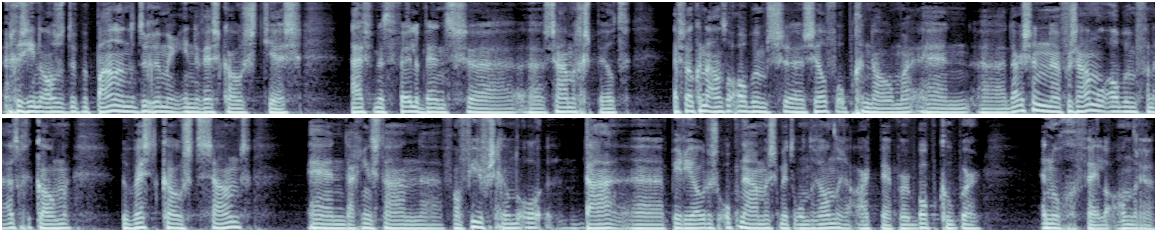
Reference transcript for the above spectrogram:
gezien als de bepalende drummer in de West Coast Jazz. Hij heeft met vele bands samengespeeld. Hij heeft ook een aantal albums zelf opgenomen. En daar is een verzamelalbum van uitgekomen. De West Coast Sound... En daarin staan uh, van vier verschillende uh, periodes opnames... met onder andere Art Pepper, Bob Cooper en nog vele andere.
